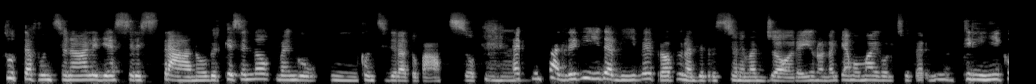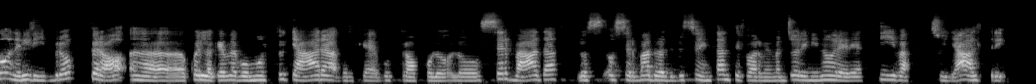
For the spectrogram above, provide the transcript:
tutta funzionale di essere strano perché se no vengo mh, mm, considerato pazzo. Mm-hmm. Ecco, il padre di Ida vive proprio una depressione maggiore, io non la chiamo mai col suo termine clinico nel libro, però eh, quella che avevo molto chiara perché purtroppo l'ho, l'ho osservata, l'ho osservato la depressione in tante forme, maggiore, minore, reattiva sugli altri,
